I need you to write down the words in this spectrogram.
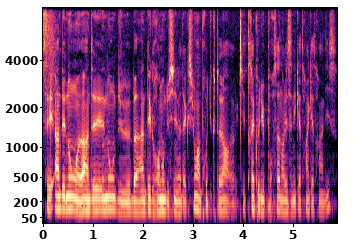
C'est un des noms, euh, un des noms du, bah, un des grands noms du cinéma d'action, un producteur euh, qui est très connu pour ça dans les années 80-90.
